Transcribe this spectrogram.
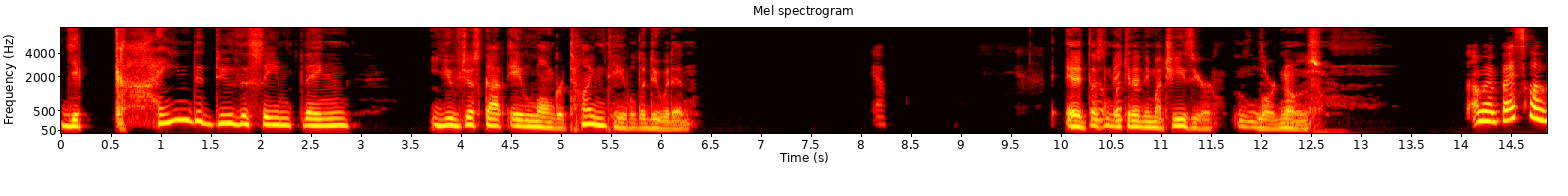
you kind of do the same thing. You've just got a longer timetable to do it in. Yeah. And it doesn't make it any much easier, Lord knows. I mean, basically,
